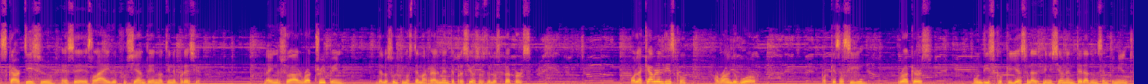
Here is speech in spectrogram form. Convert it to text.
Scar Tissue, ese slide de fusiante no tiene precio la inusual road tripping de los últimos temas realmente preciosos de los Peppers, o la que abre el disco, Around the World, porque es así, Rockers, un disco que ya es una definición entera de un sentimiento.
